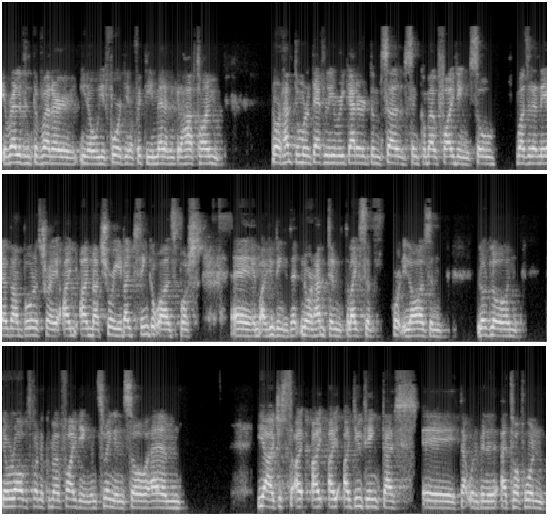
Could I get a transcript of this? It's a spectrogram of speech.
irrelevant of whether you know we had 14 or 15 men I think at half time Northampton would have definitely regathered themselves and come out fighting. So was it a nailed on bonus try? I'm, I'm not sure. You'd like to think it was but um, I do think that Northampton the likes of Courtney Lawes and Ludlam and they were always going to come out fighting and swinging so um, yeah, I just I, I, I do think that uh, that would have been a, a tough one.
